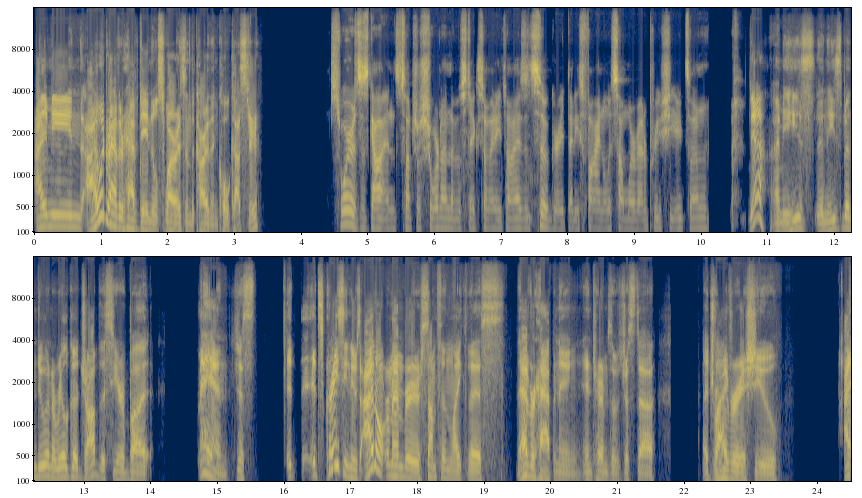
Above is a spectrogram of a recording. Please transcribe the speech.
I mean, I would rather have Daniel Suarez in the car than Cole Custer. Suarez has gotten such a short end of a stick so many times. It's so great that he's finally somewhere that appreciates him. Yeah, I mean, he's and he's been doing a real good job this year, but man, just it, it's crazy news. I don't remember something like this ever happening in terms of just a a driver issue. I,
